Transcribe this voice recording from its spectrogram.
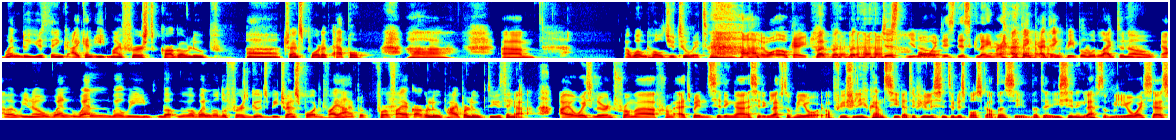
when do you think I can eat my first cargo loop uh, transported apple? Ah, um, I won't hold you to it. okay, but but but just you know, with this disclaimer, I think I think people would like to know. Yeah. Uh, you know, when when will we when will the first goods be transported via hyper, for via cargo loop, hyperloop? Do you think? Yeah. I always learned from uh, from Edwin sitting uh, sitting left of me. Or obviously you can't see that if you listen to this podcast, don't see it. But uh, he's sitting left of me. He always says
